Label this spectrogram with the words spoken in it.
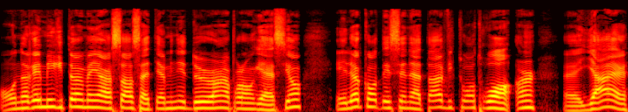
on aurait mérité un meilleur sort. Ça a terminé 2-1 en prolongation. Et là, contre les sénateurs, victoire 3-1 euh, hier.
